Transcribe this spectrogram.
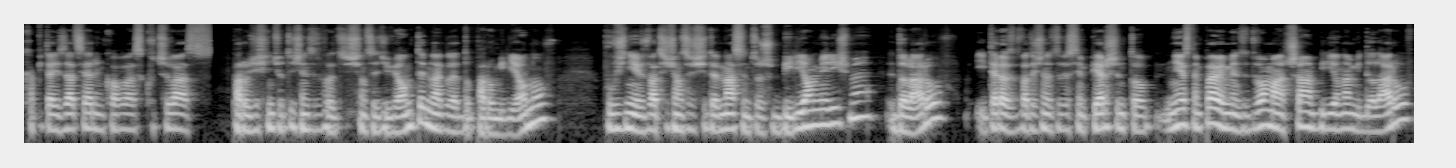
kapitalizacja rynkowa skoczyła z paru dziesięciu tysięcy w 2009 nagle do paru milionów. Później w 2017 to już bilion mieliśmy dolarów i teraz w 2021 to nie jestem pewien, między dwoma a trzema bilionami dolarów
